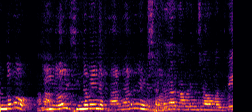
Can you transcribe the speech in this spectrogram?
మిమ్మము. ఈ రోజు చిన్నమైన కారణాలు మేము చక్కగా గమనించావు మంత్రి.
